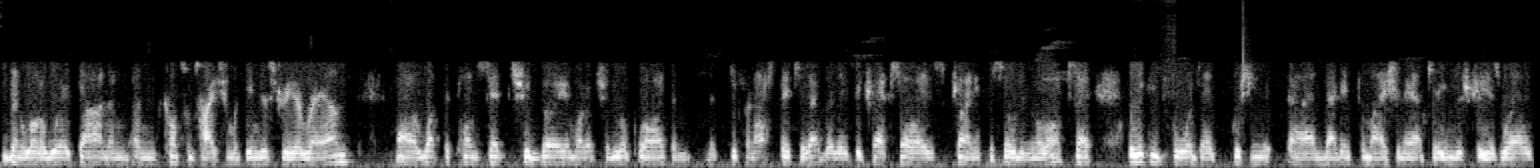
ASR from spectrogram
there's been a lot of work done and, and consultation with industry around uh, what the concept should be and what it should look like and the different aspects of that, whether it be track size, training facilities and the like. So we're looking forward to pushing uh, that information out to industry as well,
